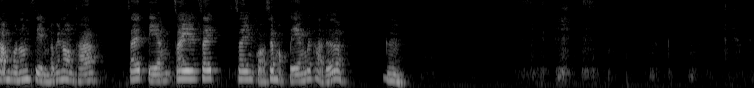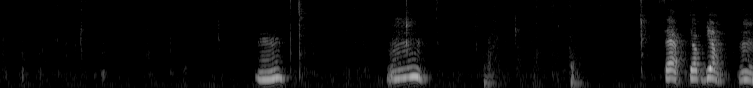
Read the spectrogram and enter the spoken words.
ตำขนมเส้นค่ะพี่น้องคะใส่เตียงใส่ใส่ใส่ก่อใส่หมักเตียงด้วยค่ะ เด้ออืมอืมอืมแซ่บยอดเยี่ยมอืม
